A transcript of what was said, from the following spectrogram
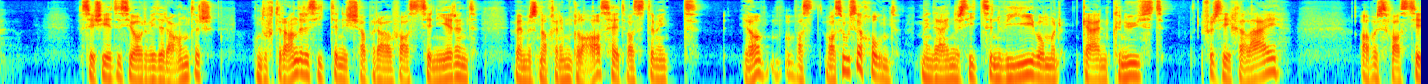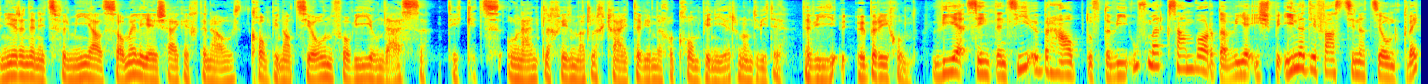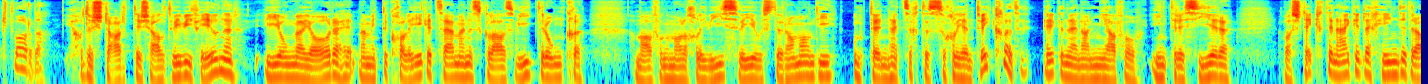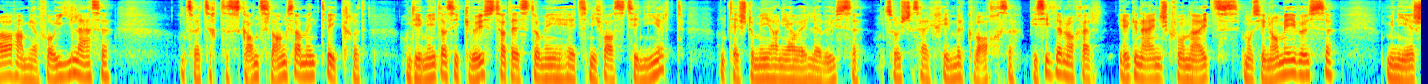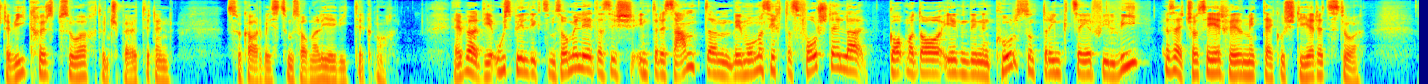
Es ist jedes Jahr wieder anders. Und auf der anderen Seite ist es aber auch faszinierend, wenn man es nachher im Glas hat, was damit, ja, was, was rauskommt. Wir haben einerseits einen Wein, wo man gerne genießt für sich allein, aber das Faszinierende jetzt für mich als Sommelier ist eigentlich dann auch die Kombination von Wein und Essen. Da gibt es unendlich viele Möglichkeiten, wie man kombinieren und wie der, der Wein überkommt. Wie sind denn Sie überhaupt auf den Wein aufmerksam worden? Wie ist bei Ihnen die Faszination geweckt worden? Ja, der Start ist halt wie bei vielen. In jungen Jahren hat man mit den Kollegen zusammen ein Glas Wein getrunken. Am Anfang mal ein bisschen Weisswein aus der Romandie. Und dann hat sich das so ein bisschen entwickelt. Irgendwann habe ich mich angefangen interessieren was steckt denn eigentlich hinter dran, habe mich ja von einlesen. Und so hat sich das ganz langsam entwickelt. Und je mehr das ich gewusst habe, desto mehr hat es mich fasziniert. Und desto mehr habe ich auch wissen. Und so ist das eigentlich immer gewachsen. Bis ich dann nachher irgendwann gefunden habe, jetzt muss ich noch mehr wissen. Meine ersten Weinkurs besucht und später dann sogar bis zum Sommelier weitergemacht. Eben, die Ausbildung zum Sommelier, das ist interessant. Ähm, wie muss man sich das vorstellen? Geht man da irgendeinen Kurs und trinkt sehr viel Wein? Es hat schon sehr viel mit Degustieren zu tun.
